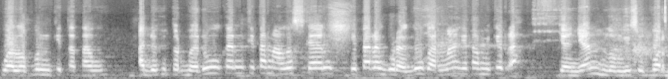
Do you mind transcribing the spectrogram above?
walaupun kita tahu ada fitur baru kan kita males kan kita ragu-ragu karena kita mikir ah jangan-jangan belum disupport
